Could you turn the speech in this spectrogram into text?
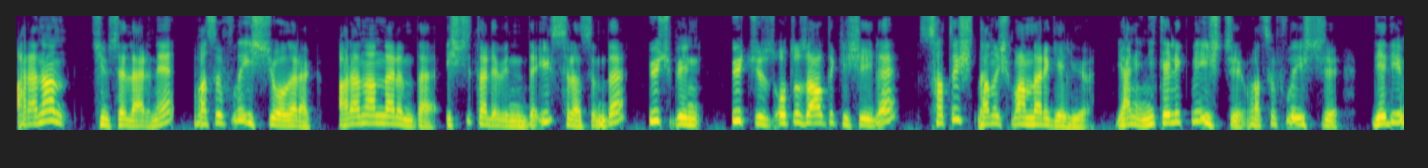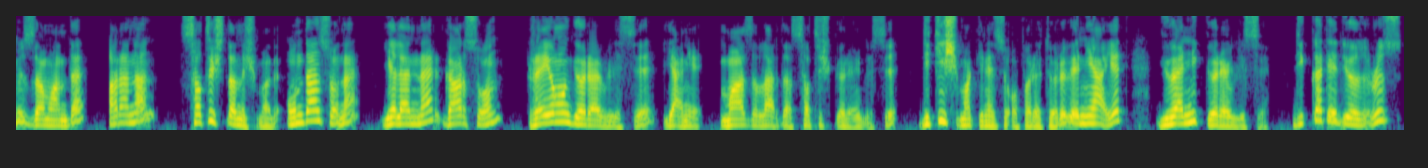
aranan kimseler ne? Vasıflı işçi olarak arananların da işçi talebinin de ilk sırasında 3336 kişiyle satış danışmanları geliyor. Yani nitelikli işçi, vasıflı işçi dediğimiz zaman da aranan satış danışmanı. Ondan sonra gelenler garson, reyon görevlisi yani mağazalarda satış görevlisi, dikiş makinesi operatörü ve nihayet güvenlik görevlisi. Dikkat ediyoruz.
